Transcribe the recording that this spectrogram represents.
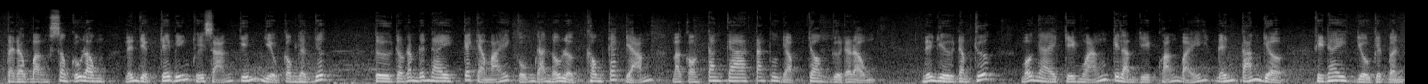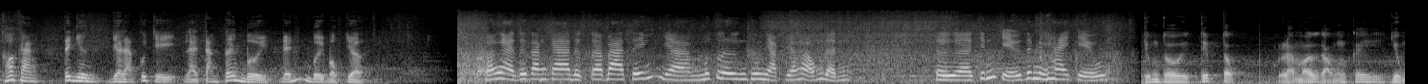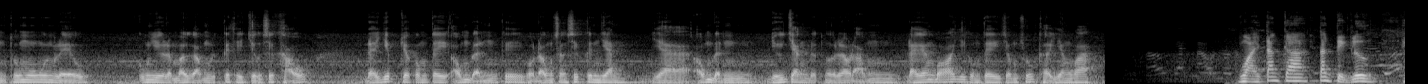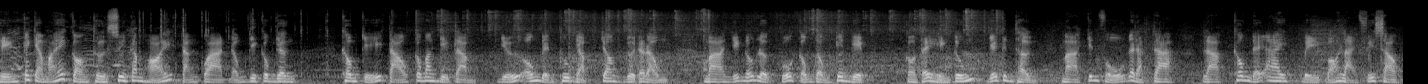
Tại đồng bằng sông Cửu Long, lĩnh vực chế biến thủy sản kiếm nhiều công nhân nhất. Từ đầu năm đến nay, các nhà máy cũng đã nỗ lực không cắt giảm mà còn tăng ca, tăng thu nhập cho người lao động. Nếu như năm trước, mỗi ngày chị Ngoãn chỉ làm việc khoảng 7 đến 8 giờ, thì nay dù dịch bệnh khó khăn, thế nhưng giờ làm của chị lại tăng tới 10 đến 11 giờ. Mỗi ngày tôi tăng ca được 3 à, tiếng và mức lương thu nhập vẫn ổn định từ 9 à, triệu tới 12 triệu. Chúng tôi tiếp tục là mở rộng cái dùng thu mua nguyên liệu cũng như là mở rộng được cái thị trường xuất khẩu để giúp cho công ty ổn định cái hoạt động sản xuất kinh doanh và ổn định giữ chân được người lao động đã gắn bó với công ty trong suốt thời gian qua. Ngoài tăng ca, tăng tiền lương, hiện các nhà máy còn thường xuyên thăm hỏi, tặng quà động viên công nhân không chỉ tạo công an việc làm, giữ ổn định thu nhập cho người lao động, mà những nỗ lực của cộng đồng doanh nghiệp còn thể hiện đúng với tinh thần mà chính phủ đã đặt ra là không để ai bị bỏ lại phía sau.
